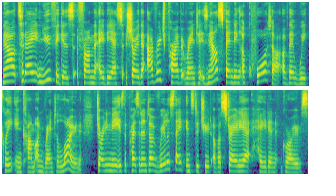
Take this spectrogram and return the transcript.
Now, today, new figures from the ABS show the average private renter is now spending a quarter of their weekly income on rent alone. Joining me is the president of Real Estate Institute of Australia, Hayden Groves.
